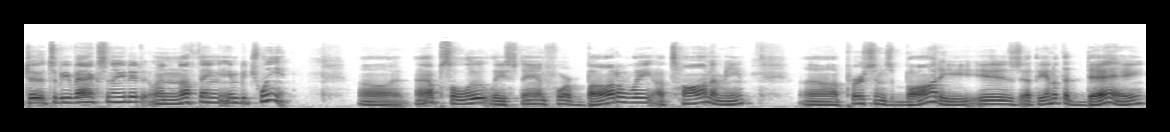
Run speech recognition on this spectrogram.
to, to be vaccinated and nothing in between. Uh, absolutely stand for bodily autonomy. Uh, a person's body is, at the end of the day,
